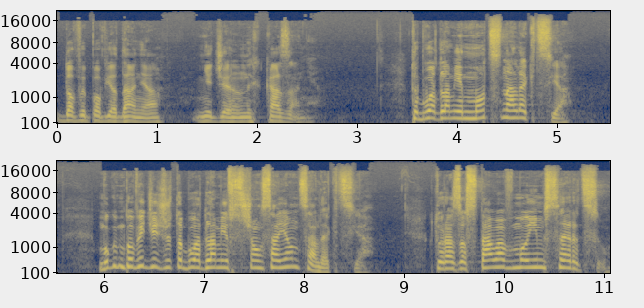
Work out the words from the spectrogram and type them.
do wypowiadania niedzielnych kazań. To była dla mnie mocna lekcja. Mógłbym powiedzieć, że to była dla mnie wstrząsająca lekcja, która została w moim sercu.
